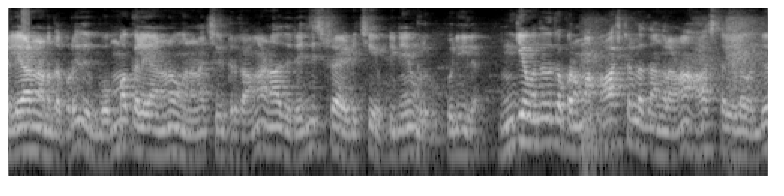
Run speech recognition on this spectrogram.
கல்யாணம் நடந்தப்பறம் இது பொம்மை கல்யாணம்னு அவங்க நினச்சிட்டு இருக்காங்க. ஆனால் அது ரெஜிஸ்டர் ஆகிடுச்சு எப்படின்னே உங்களுக்கு புரியல. இங்கே வந்ததுக்கப்புறமா ஹாஸ்டலில் தாங்களானா ஹாஸ்டலில் வந்து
